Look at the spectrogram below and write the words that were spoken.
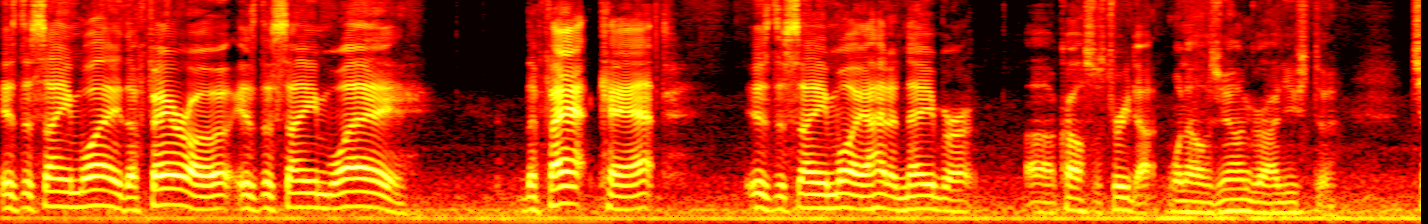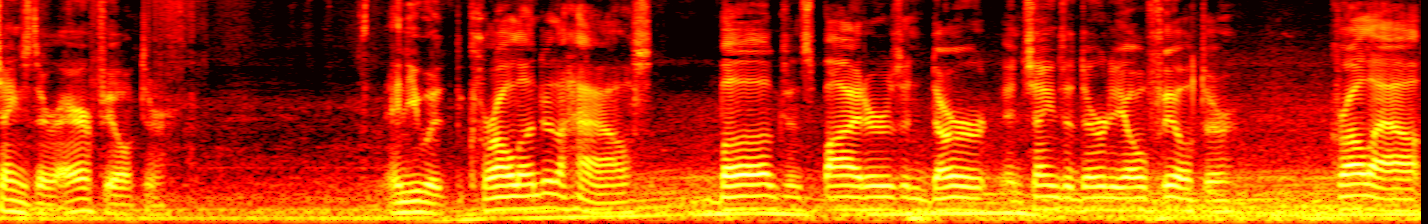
is the same way. The Pharaoh is the same way. The fat cat is the same way. I had a neighbor uh, across the street when I was younger, I used to change their air filter. And you would crawl under the house, bugs and spiders and dirt, and change the dirty old filter. crawl out,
